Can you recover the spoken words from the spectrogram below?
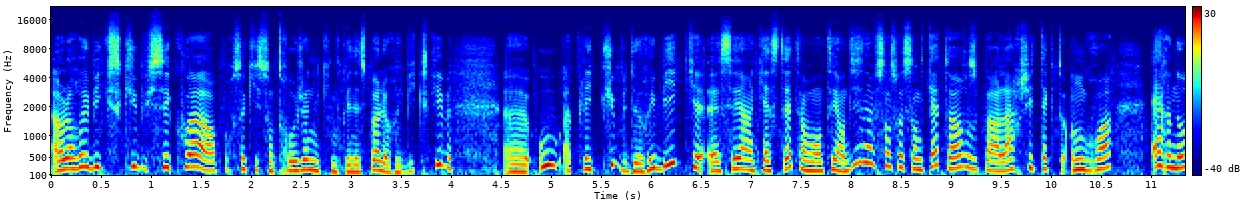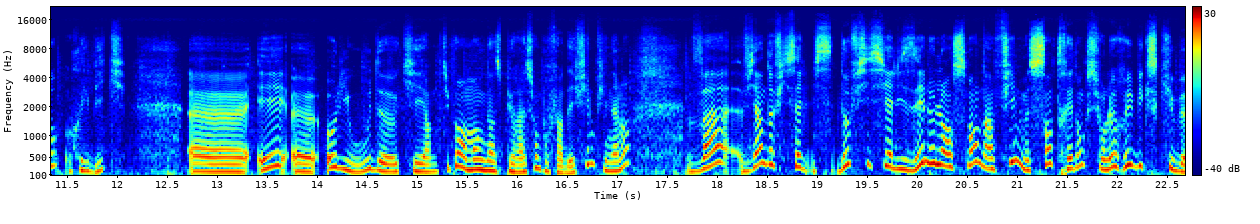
Alors le Rubik's Cube, c'est quoi? Alors pour ceux qui sont trop jeunes et qui ne connaissent pas le Rubik's Cube, euh, ou appelé cube de Rubik, euh, c'est un casse-tête inventé en 1974 par l'architecte hongrois Erno Rubik. Euh, et Hollywood, qui est un petit peu en manque d'inspiration pour faire des films finalement, vient d'officialis- d'officialiser le lancement d'un film centré donc sur le Rubik's Cube.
